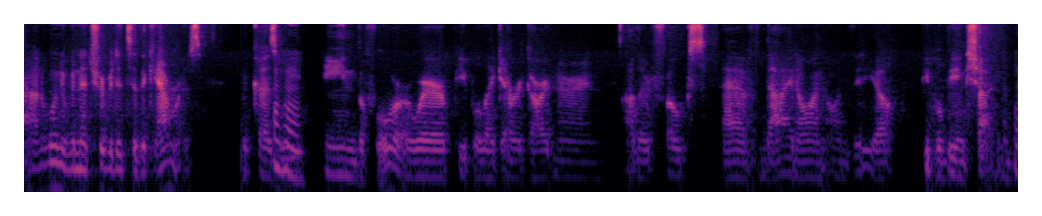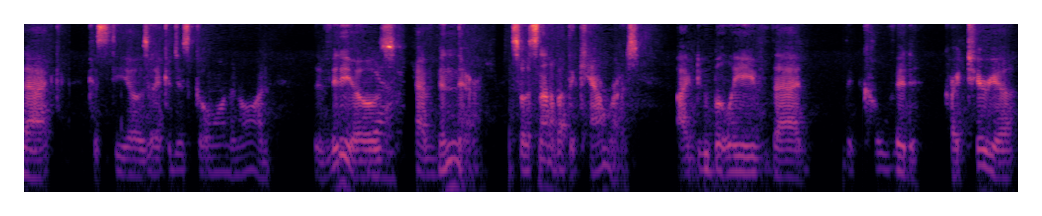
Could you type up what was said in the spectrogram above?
I don't even attribute it to the cameras because Mhm. we've seen before where people like Eric Garner and other folks have died on on video. People being shot in the Yeah. back, Castillo's. I could just go on and on. The videos have been there, so it's not about the cameras. I do believe that the COVID criteria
